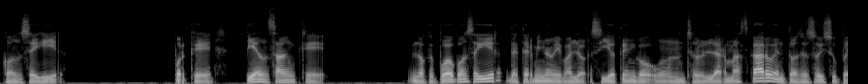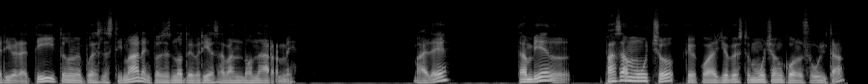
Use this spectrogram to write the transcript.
conseguir. Porque piensan que lo que puedo conseguir determina mi valor. Si yo tengo un celular más caro, entonces soy superior a ti y tú no me puedes lastimar, entonces no deberías abandonarme. ¿Vale? También pasa mucho, que cuando yo veo esto mucho en consulta,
